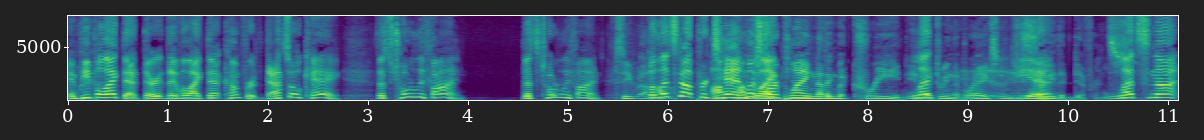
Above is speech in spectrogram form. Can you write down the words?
And people like that. They they like that comfort. That's okay. That's totally fine. That's totally fine. See, But let's not I'm, pretend I'm gonna like start playing nothing but Creed in Let- between the breaks and just yeah. show you the difference. Let's not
